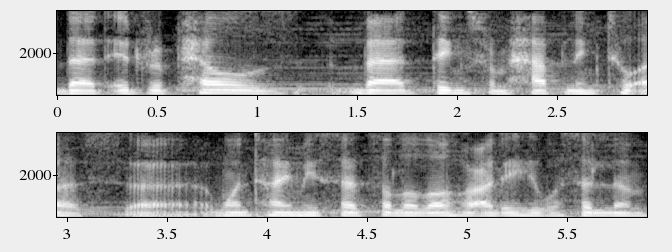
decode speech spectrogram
that it repels bad things from happening to us. Uh, one time he said sallallahu alayhi wasallam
